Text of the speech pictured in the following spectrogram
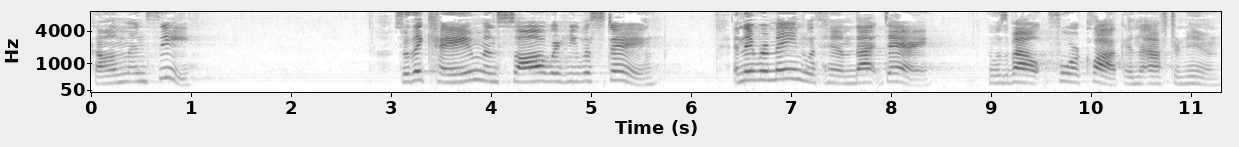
Come and see. So they came and saw where he was staying, and they remained with him that day. It was about four o'clock in the afternoon.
